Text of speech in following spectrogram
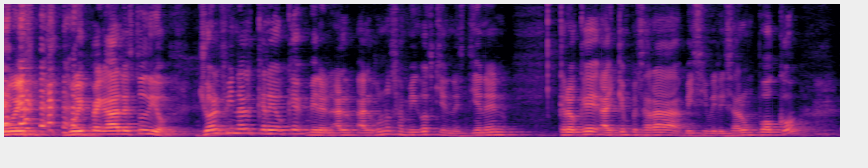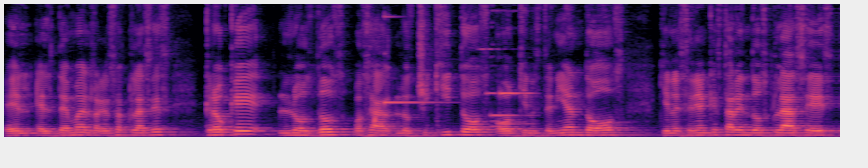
muy, muy pegada al estudio. Yo al final creo que, miren, algunos amigos quienes tienen, creo que hay que empezar a visibilizar un poco el, el tema del regreso a clases. Creo que los dos, o sea, los chiquitos o quienes tenían dos, quienes tenían que estar en dos clases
